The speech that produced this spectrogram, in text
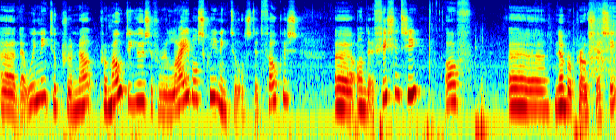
uh, that we need to promote the use of reliable screening tools that focus uh, on the efficiency of uh, number processing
